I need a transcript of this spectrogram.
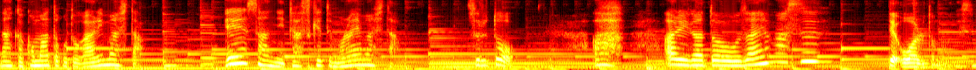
なんか困ったことがありました。A さんに助けてもらいました。するとあありがとうございます。で終わると思うんです。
